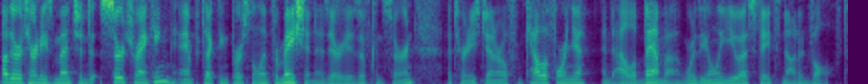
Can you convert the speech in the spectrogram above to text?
Other attorneys mentioned search ranking and protecting personal information as areas of concern. Attorneys General from California and Alabama were the only U.S. states not involved.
